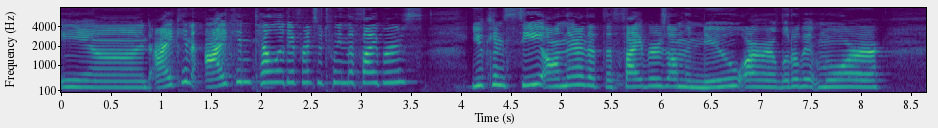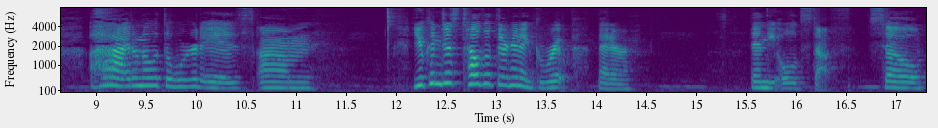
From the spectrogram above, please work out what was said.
And I can I can tell a difference between the fibers. You can see on there that the fibers on the new are a little bit more, uh, I don't know what the word is. Um, you can just tell that they're going to grip better than the old stuff. So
